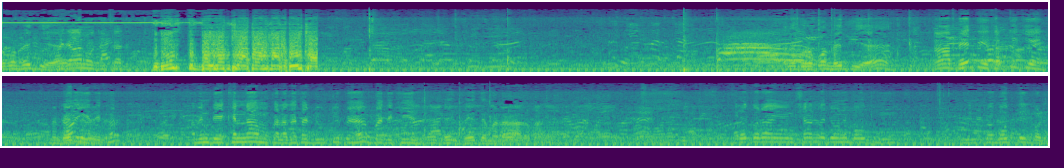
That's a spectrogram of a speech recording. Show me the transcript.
है। हो तो बलवंत यादव हमारे बीच अरे ग्रुप में भेज दिया है। हाँ भेज दिए सबकी किए मैं भेज हाँ ये दिया। देखो। देखे ना मुझको लगा था ड्यूटी पे है बस देखिए। भेज दे मैं लगा दूँगा अरे तोरा इंशाल्लाह जो बहुत मिनट में बहुत तेज बढ़े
